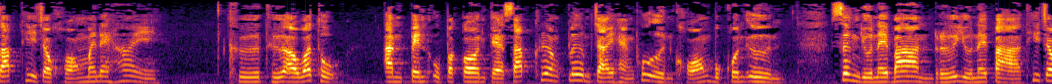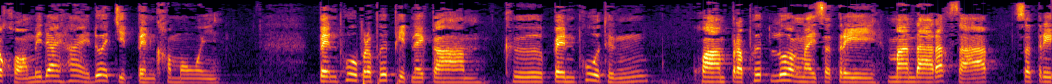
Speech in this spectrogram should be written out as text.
ทรัพย์ที่เจ้าของไม่ได้ให้ คือถือเอาวัตถุอันเป็นอุปกรณ์แก่ทรัพย์เครื่องปลื้มใจแห่งผู้อื่นของบุคคลอื่น ซึ่งอยู่ในบ้านหรืออยู่ในป่าที่เจ้าของไม่ได้ให้ด้วยจิตเป็นขโมย เป็นผู้ประพฤติผิดในกาม คือเป็นผู้ถึงความประพฤติล่วงในสตรี มารดารักษา สตรี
